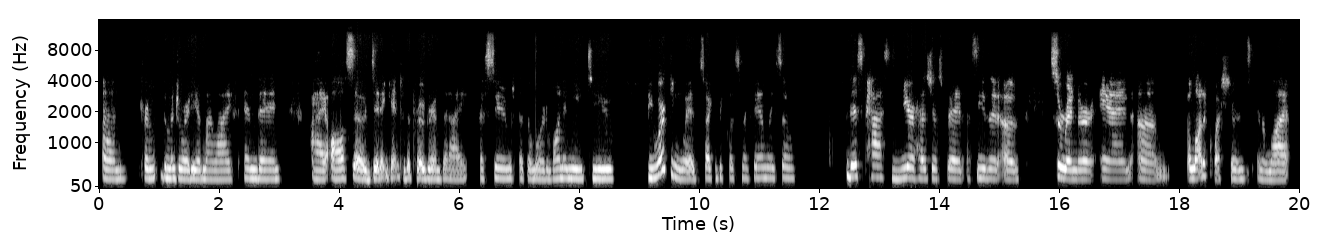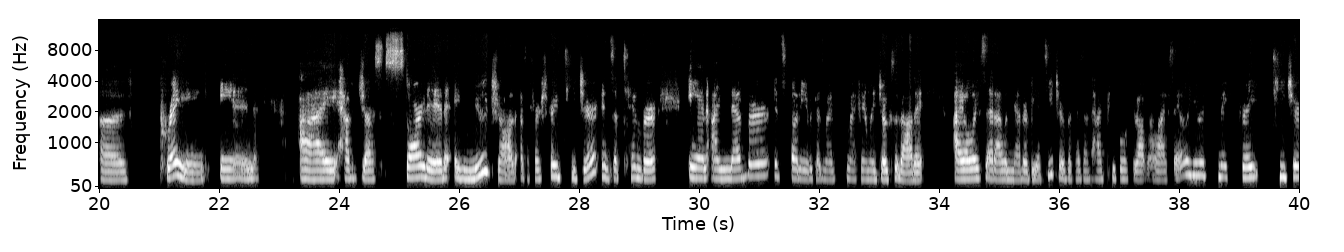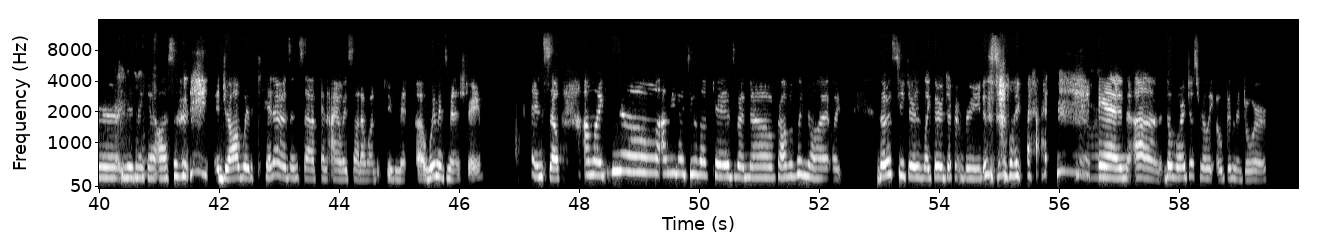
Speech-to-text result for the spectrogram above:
um, for the majority of my life. And then I also didn't get into the program that I assumed that the Lord wanted me to be working with so I could be close to my family. So this past year has just been a season of surrender and um, a lot of questions and a lot of praying and I have just started a new job as a first grade teacher in September. And I never, it's funny because my, my family jokes about it. I always said I would never be a teacher because I've had people throughout my life say, Oh, you would make a great teacher. You would make an awesome job with kiddos and stuff. And I always thought I wanted to do uh, women's ministry. And so I'm like, no, I mean, I do love kids, but no, probably not. Like, those teachers like they're a different breed and stuff like that. And um, the lord just really opened the door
